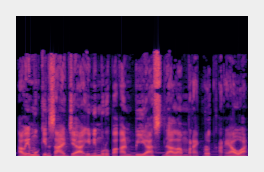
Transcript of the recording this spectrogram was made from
Tapi mungkin saja ini merupakan bias dalam merekrut karyawan.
